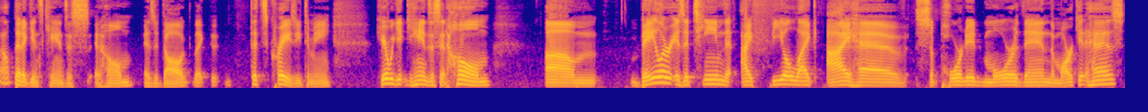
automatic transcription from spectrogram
I'll bet against Kansas at home as a dog. Like that's crazy to me. Here we get Kansas at home. Um, Baylor is a team that I feel like I have supported more than the market has,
